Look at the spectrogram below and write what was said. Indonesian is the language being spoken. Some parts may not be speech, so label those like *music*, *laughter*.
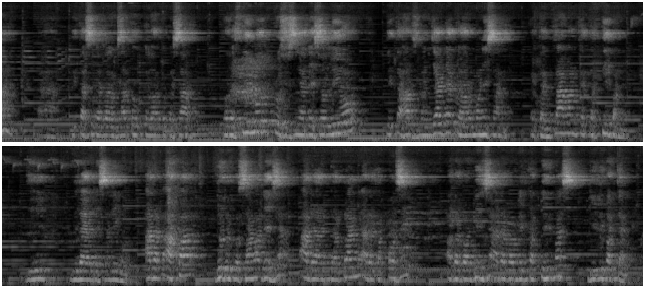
Nah, kita sudah dalam satu keluarga besar Flores Timur, khususnya Desa Lio. Kita harus menjaga keharmonisan, ketentraman, ketertiban di wilayah Desa Lio. Ada apa? Duduk bersama desa, ada Rami, ada Kapolsek, ada Babinsa, ada Babin Kaptimas dilibatkan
